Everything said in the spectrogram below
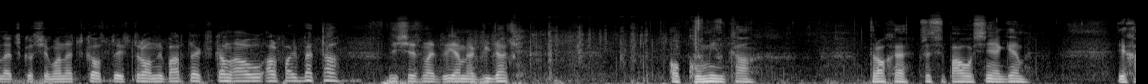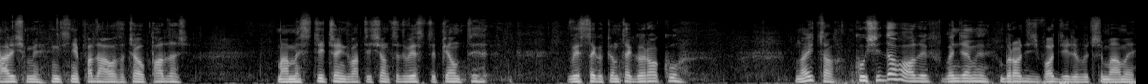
Siemaneczko, siemaneczko, z tej strony Bartek z kanału Alfa i Beta. Dzisiaj znajdujemy, jak widać, okuminka. Trochę przysypało śniegiem. Jechaliśmy, nic nie padało, zaczęło padać. Mamy styczeń 2025, 25 roku. No i co? Kusi do wody. Będziemy brodzić wodzie, ile wytrzymamy,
